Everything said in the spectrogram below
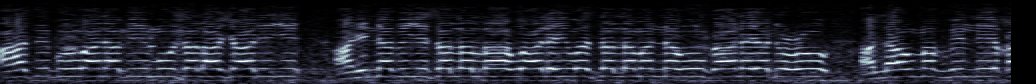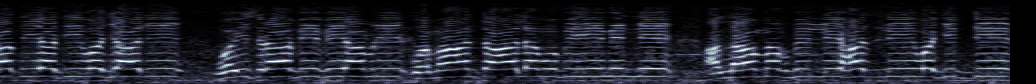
أحسبه عن أبي موسى الأشعري عن النبي صلى الله عليه وسلم أنه كان يدعو اللهم اغفر لي خطيئتي وجعلي وإسرافي في أمري وما أنت أعلم به مني اللهم اغفر لي حزلي وجدي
